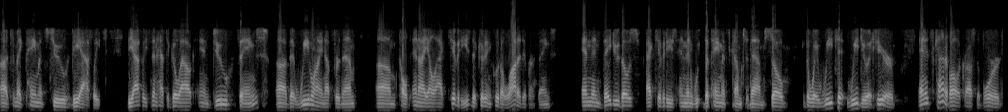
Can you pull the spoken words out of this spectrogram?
uh, to make payments to the athletes. The athletes then have to go out and do things uh, that we line up for them um, called NIL activities that could include a lot of different things. And then they do those activities, and then we, the payments come to them. So the way we t- we do it here and it's kind of all across the board.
